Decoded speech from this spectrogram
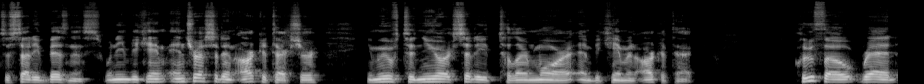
to study business. When he became interested in architecture, he moved to New York City to learn more and became an architect. Klutho read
